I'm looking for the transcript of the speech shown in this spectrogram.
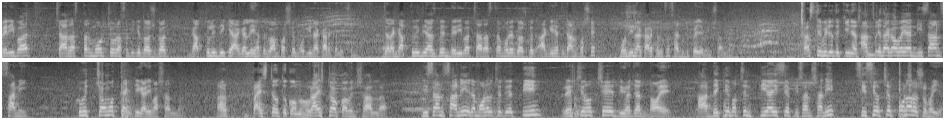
বেরিবাদ চার রাস্তার মোড় চৌরাস্তা থেকে দশ গজ দিকে হাতের বাম পাশে মদিনা কার কালেকশন যারা গাবতলি দিয়ে আসবেন বেরিবাদ চার রাস্তা মোড়ে দশ গজ আগে হাতে ডান পাশে মদিনা কার কালেকশন সাইডটি পেয়ে যাবেন ইনশাআল্লাহ। আজকে ভিডিওতে কিনে আসছেন আজকে দেখা ভাইয়া নিসান সানি খুবই চমৎকার একটি গাড়ি মাশাআল্লাহ। আর প্রাইসটাও তো কম হবে। প্রাইসটাও কম ইনশাআল্লাহ। নিসান সানি এটা মডেল হচ্ছে দুই তিন রেজিস্ট্রেশন হচ্ছে দুই হাজার নয়। আর দেখতে পাচ্ছেন TI safe Nissan Sunny CC হচ্ছে পনেরোশো ভাইয়া।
